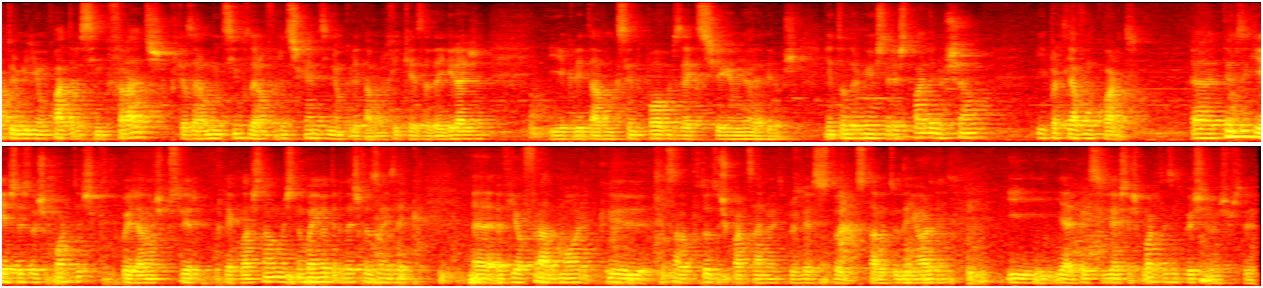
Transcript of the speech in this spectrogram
Quarto dormiriam 4 a 5 frades, porque eles eram muito simples, eram franciscanos e não acreditavam na riqueza da igreja e acreditavam que sendo pobres é que se chega melhor a Deus. Então dormiam em esteiras de palha no chão e partilhavam um quarto. Uh, temos aqui estas duas portas, que depois já vamos perceber porque é que lá estão, mas também outra das razões é que uh, havia o frade mor que passava por todos os quartos à noite para ver se, todo, se estava tudo em ordem e, e era para isso estas portas e depois vamos perceber.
